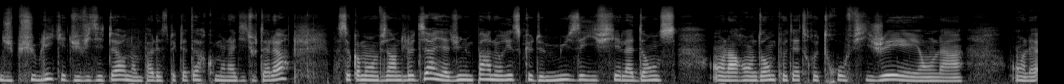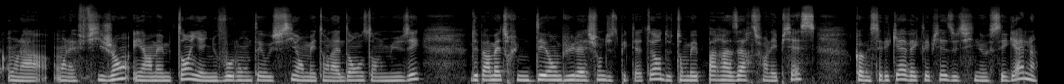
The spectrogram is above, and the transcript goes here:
du public et du visiteur, non pas le spectateur comme on l'a dit tout à l'heure. Parce que comme on vient de le dire, il y a d'une part le risque de muséifier la danse en la rendant peut-être trop figée et en la, en la, figeant et en même temps il y a une volonté aussi en mettant la danse dans le musée de permettre une déambulation du spectateur, de tomber par hasard sur les pièces, comme c'est le cas avec les pièces de Tino Segal.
